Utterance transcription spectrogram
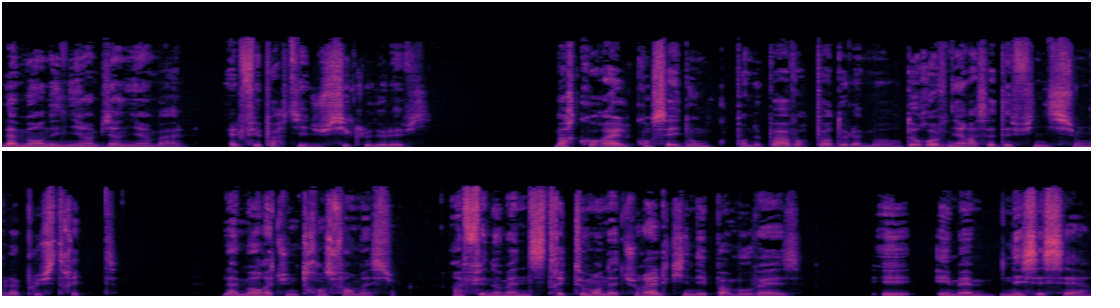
La mort n'est ni un bien ni un mal, elle fait partie du cycle de la vie. Marc Aurèle conseille donc, pour ne pas avoir peur de la mort, de revenir à sa définition la plus stricte. La mort est une transformation, un phénomène strictement naturel qui n'est pas mauvaise et est même nécessaire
